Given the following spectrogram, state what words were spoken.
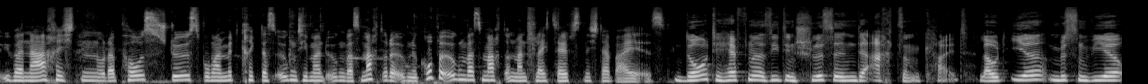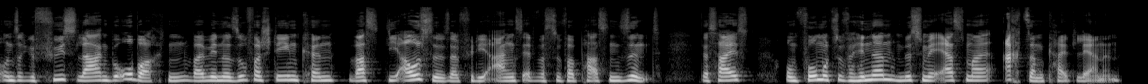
über Nachrichten oder Posts stößt, wo man mitkriegt, dass irgendjemand irgendwas macht oder irgendeine Gruppe irgendwas macht und man vielleicht selbst nicht dabei ist. Dorothy Heffner sieht den Schlüssel in der Achtsamkeit. Laut ihr müssen wir unsere Gefühlslagen beobachten, weil wir nur so verstehen können, was die Auslöser für die Angst, etwas zu verpassen sind. Das heißt, um FOMO zu verhindern, müssen wir erstmal Achtsamkeit lernen.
